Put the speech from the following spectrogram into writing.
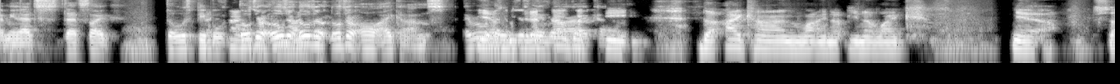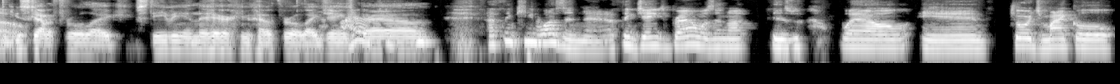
I mean, that's that's like those people. Those are those are those are those are all icons. Everyone Yeah, that just that named sounds like icons. the, the icon lineup. You know, like yeah. So You just gotta throw like Stevie in there. You gotta throw like James I Brown. I think he was in there. I think James Brown was in as well, and George Michael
